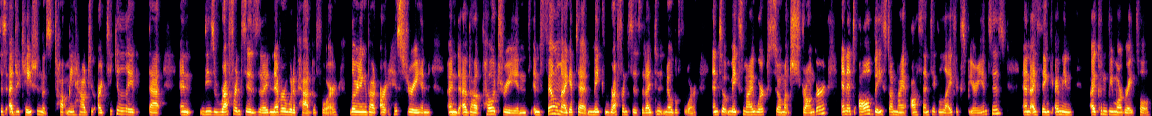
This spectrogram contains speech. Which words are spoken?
this education that's taught me how to articulate that and these references that I never would have had before, learning about art history and and about poetry and in film I get to make references that I didn't know before. And so it makes my work so much stronger and it's all based on my authentic life experiences and I think I mean I couldn't be more grateful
